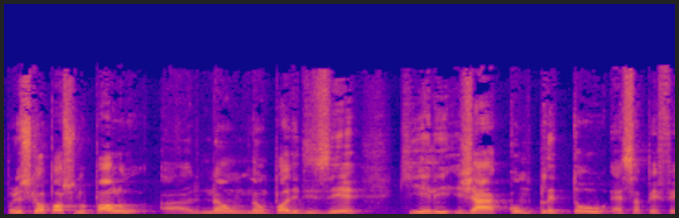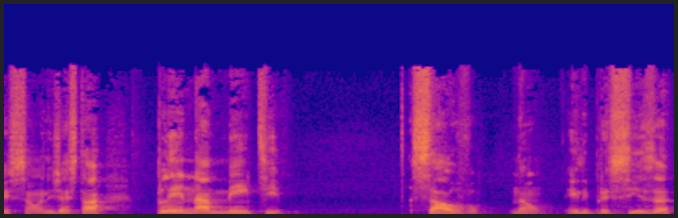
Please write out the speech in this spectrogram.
Por isso que o apóstolo Paulo ah, não, não pode dizer que ele já completou essa perfeição, ele já está plenamente salvo. Não, ele precisa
